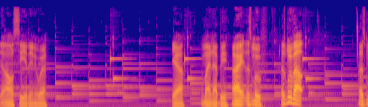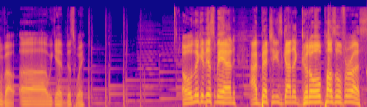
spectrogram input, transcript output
I don't see it anywhere. Yeah, it might not be. Alright, let's move. Let's move out. Let's move out. Uh we can head this way. Oh, look at this man. I bet you he's got a good old puzzle for us.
